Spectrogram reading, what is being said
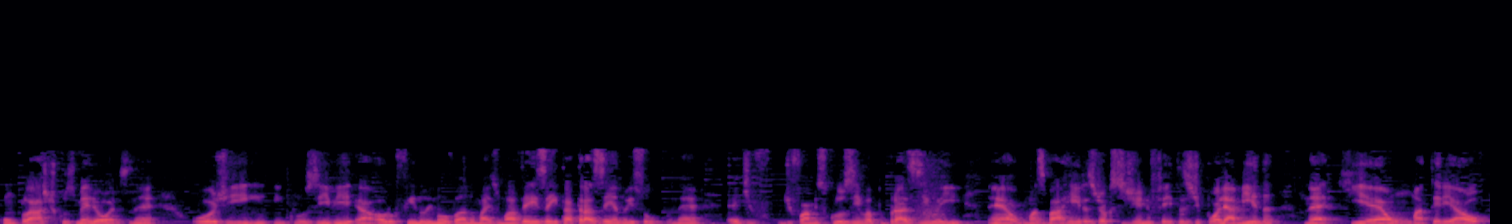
com plásticos melhores, né? Hoje, inclusive, a Ourofino inovando mais uma vez aí está trazendo isso, né, é, de, de forma exclusiva para o Brasil aí, né, algumas barreiras de oxigênio feitas de poliamida, né, que é um material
